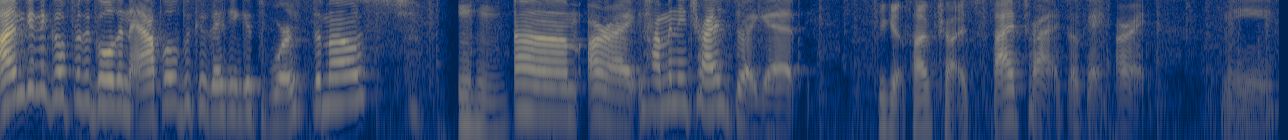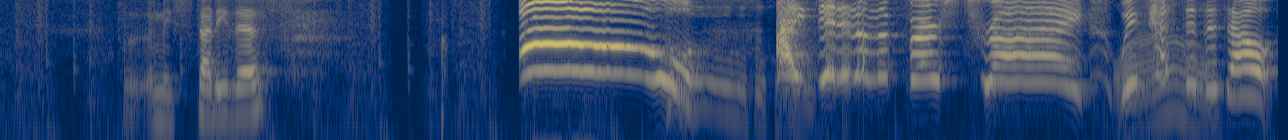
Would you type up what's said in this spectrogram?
I'm gonna go for the golden apple because I think it's worth the most. Mm-hmm. Um, all right. How many tries do I get? You get five tries. Five tries. Okay. All right. Let me let me study this. Oh! I did it on the first try. We tested this out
